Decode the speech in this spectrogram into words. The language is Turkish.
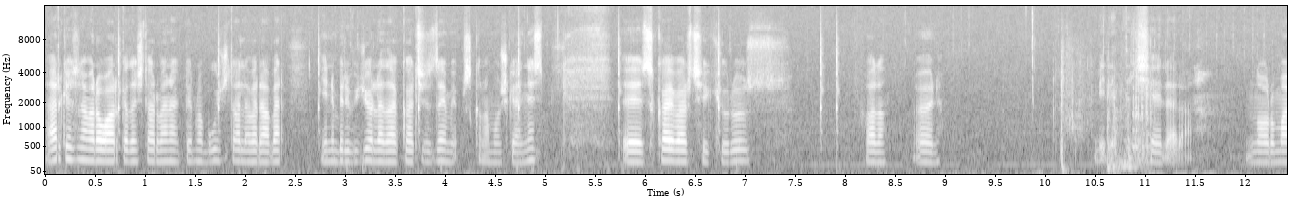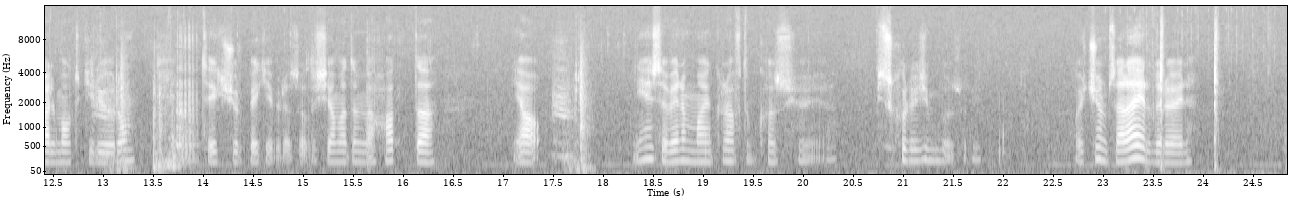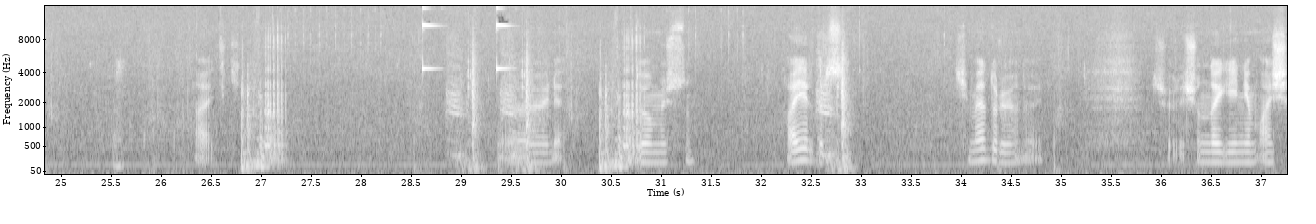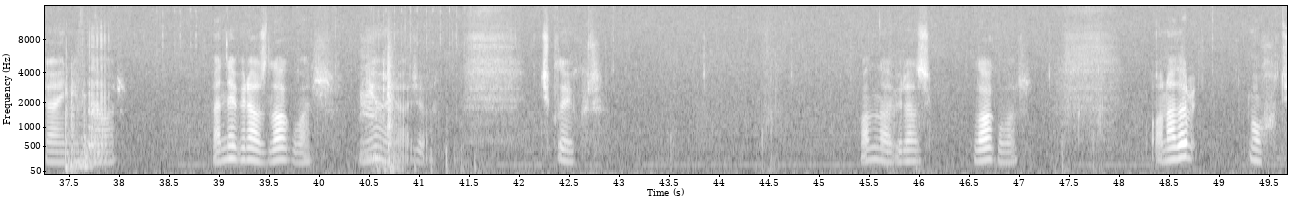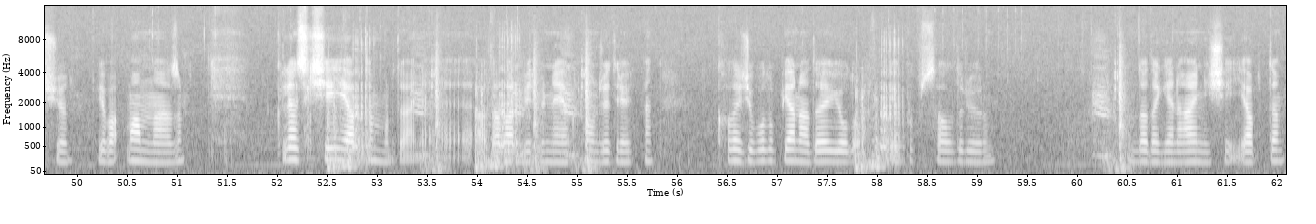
Herkese merhaba arkadaşlar ben Akberme bu işlerle beraber yeni bir video ile daha karşınızdayım. Hepiniz kanalıma hoş geldiniz. Ee, Skyward çekiyoruz falan öyle. Bilindik şeyler hani normal mod giriyorum. Texture Pack'e biraz alışamadım ve hatta ya niyeyse benim Minecraft'ım kasıyor ya. Psikolojim bozuluyor. Koçum sana hayırdır öyle? Haydi git. Öyle durmuşsun. Hayırdır sen? Kime duruyorsun öyle? Şöyle şunu da giyineyim aşağı ineyim ne var? Bende biraz lag var. Niye öyle acaba? Çıkla yukarı. Vallahi biraz lag var. Ona da bir... Oh düşüyordum. Bir bakmam lazım. Klasik şeyi yaptım burada hani adalar birbirine yakın olunca direkt ben kalıcı bulup yan adaya yolu yapıp saldırıyorum. Bunda da gene aynı şeyi yaptım.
